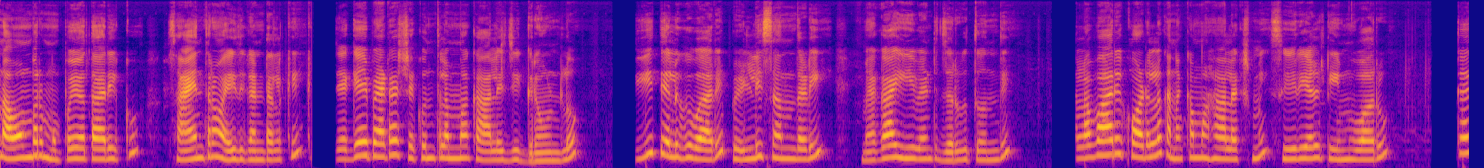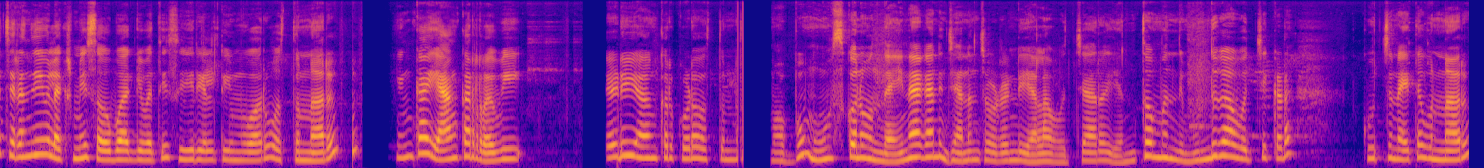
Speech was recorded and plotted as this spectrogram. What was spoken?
నవంబర్ ముప్పయో తారీఖు సాయంత్రం ఐదు గంటలకి జగ్గయ్యపేట శకుంతలమ్మ కాలేజీ గ్రౌండ్లో ఈ తెలుగువారి పెళ్ళి సందడి మెగా ఈవెంట్ జరుగుతుంది. కలవారి కోడలు కనక మహాలక్ష్మి సీరియల్ టీం వారు ఇంకా చిరంజీవి లక్ష్మి సౌభాగ్యవతి సీరియల్ టీం వారు వస్తున్నారు. ఇంకా యాంకర్ రవి లేడీ యాంకర్ కూడా వస్తున్నారు. మబ్బు మూసుకొని ఉంది. అయినా కానీ జనం చూడండి ఎలా వచ్చారో. ఎంతోమంది ముందుగా వచ్చి ఇక్కడ కూర్చుని అయితే ఉన్నారు.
